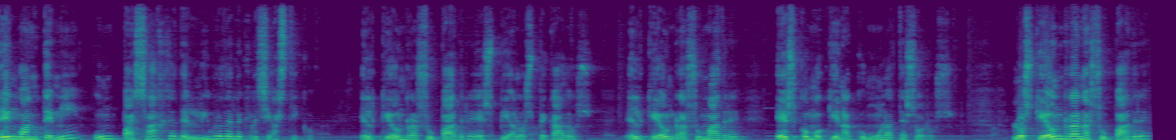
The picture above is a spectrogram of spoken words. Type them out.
Tengo ante mí un pasaje del libro del eclesiástico. El que honra a su padre espía los pecados. El que honra a su madre es como quien acumula tesoros. Los que honran a su padre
